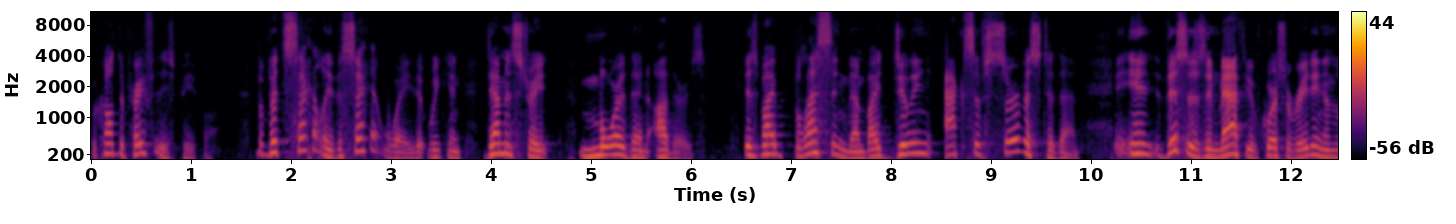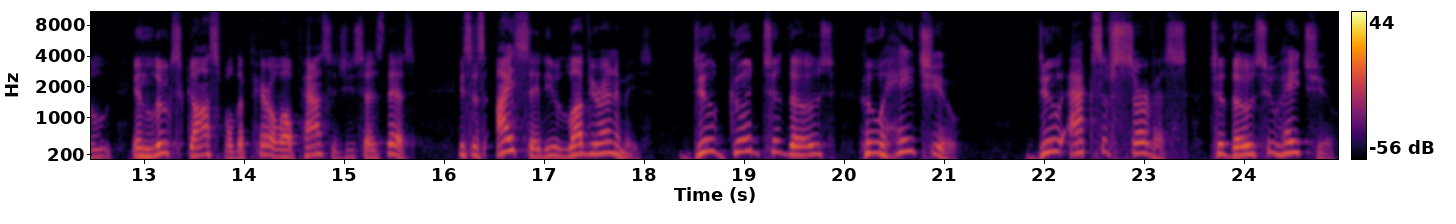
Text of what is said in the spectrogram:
We're called to pray for these people. But, but secondly, the second way that we can demonstrate more than others is by blessing them, by doing acts of service to them. In, this is in Matthew, of course, we're reading. In, the, in Luke's gospel, the parallel passage, he says this He says, I say to you, love your enemies. Do good to those who hate you. Do acts of service to those who hate you.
